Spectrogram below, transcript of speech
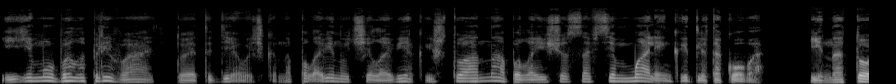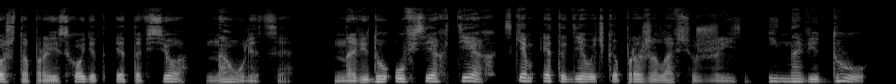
И ему было плевать, что эта девочка наполовину человек, и что она была еще совсем маленькой для такого. И на то, что происходит это все на улице. На виду у всех тех, с кем эта девочка прожила всю жизнь. И на виду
